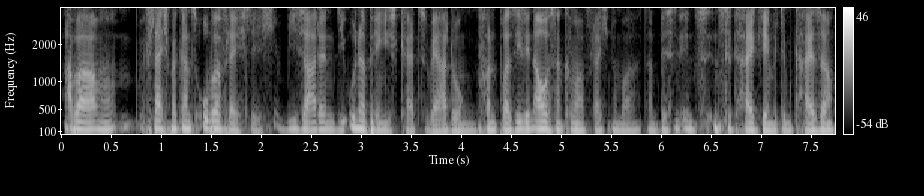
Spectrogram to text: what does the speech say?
aber vielleicht mal ganz oberflächlich. Wie sah denn die Unabhängigkeitswerdung von Brasilien aus? Dann können wir vielleicht nochmal ein bisschen ins, ins Detail gehen mit dem Kaiser.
